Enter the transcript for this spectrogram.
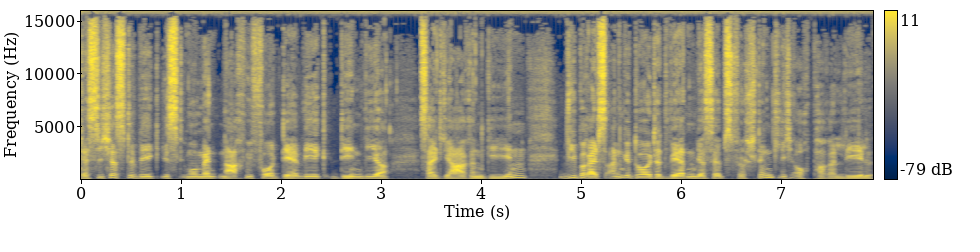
Der sicherste Weg ist im Moment nach wie vor der Weg, den wir seit Jahren gehen. Wie bereits angedeutet, werden wir selbstverständlich auch parallel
